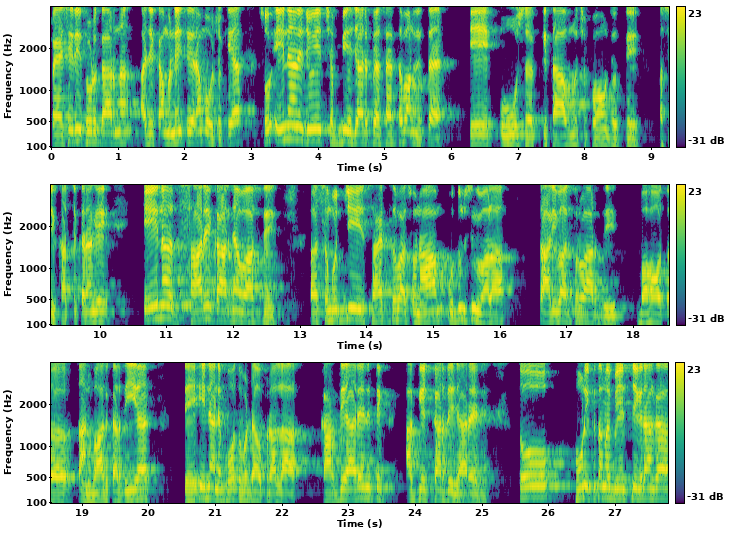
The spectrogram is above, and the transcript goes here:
ਪੈਸੇ ਦੀ ਥੋੜ ਕਾਰਨ ਅਜੇ ਕੰਮ ਨਹੀਂ ਸੀ ਆਰੰਭ ਹੋ ਚੁੱਕਿਆ। ਸੋ ਇਹਨਾਂ ਨੇ ਜੋ ਇਹ 26000 ਰੁਪਏ ਸਾਹਿਤ ਸਭਾ ਨੂੰ ਦਿੱਤਾ ਹੈ ਇਹ ਉਸ ਕਿਤਾਬ ਨੂੰ ਛਪਾਉਣ ਦੇ ਉੱਤੇ ਅਸੀਂ ਖਰਚ ਕਰਾਂਗੇ। ਇਹਨਾਂ ਸਾਰੇ ਕਾਰਜਾਂ ਵਾਸਤੇ ਸਮੁੱਚੀ ਸਾਹਿਤ ਸਭਾ ਸੁਨਾਮ ਉਦਮ ਸਿੰਘ ਵਾਲਾ ਧਾਲੀਵਾਲ ਪਰਿਵਾਰ ਦੀ ਬਹੁਤ ਧੰਨਵਾਦ ਕਰਦੀ ਹੈ ਤੇ ਇਹਨਾਂ ਨੇ ਬਹੁਤ ਵੱਡਾ ਉਪਰਾਲਾ ਕਰਦੇ ਆ ਰਹੇ ਨੇ ਤੇ ਅੱਗੇ ਕਰਦੇ ਜਾ ਰਹੇ ਨੇ। ਤੋ ਹੁਣ ਇੱਕ ਤਾਂ ਮੈਂ ਬੇਨਤੀ ਕਰਾਂਗਾ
